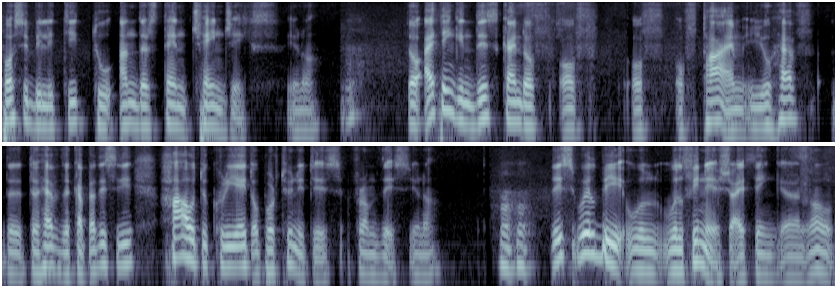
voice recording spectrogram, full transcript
possibility to understand changes you know? So i think in this kind of of of of time you have the to have the capacity how to create opportunities from this you know? Mhm. this will be will will finish i think uh, no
